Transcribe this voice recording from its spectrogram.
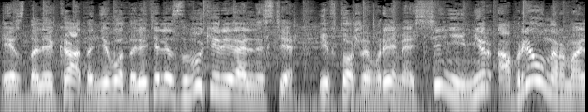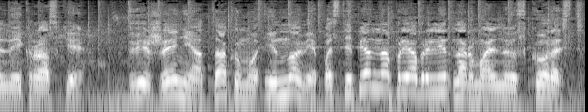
Издалека до него долетели звуки реальности, и в то же время синий мир обрел нормальные краски. Движения Такому и Номи постепенно приобрели нормальную скорость,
